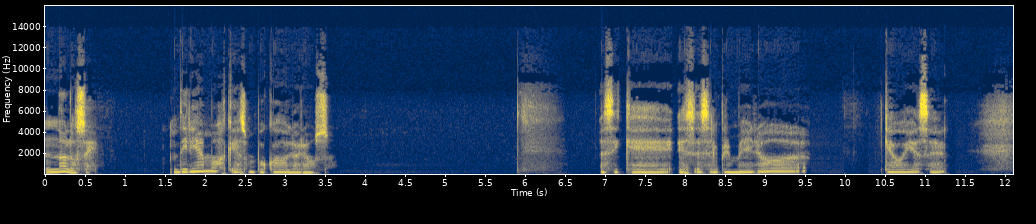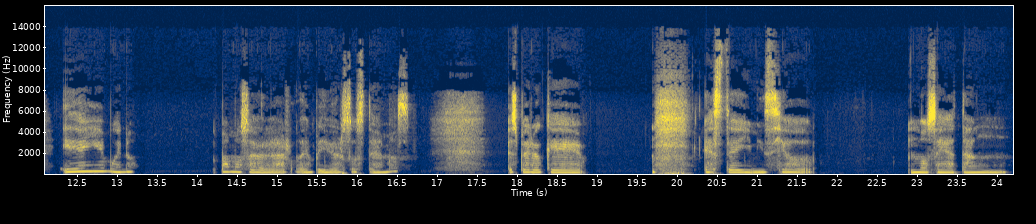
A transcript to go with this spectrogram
No lo sé. Diríamos que es un poco doloroso. Así que ese es el primero que voy a hacer. Y de ahí, bueno, vamos a hablar de diversos temas. Espero que este inicio no sea tan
